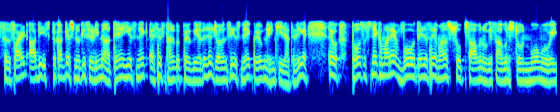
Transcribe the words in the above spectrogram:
सल्फाइड आदि इस प्रकार के स्नेक की श्रेणी में आते हैं। ये स्नेक ऐसे स्थानों पर प्रयोग किए जाते हैं जहाँ ज्वलनशील स्नेक प्रयोग नहीं किए जाते, ठीक है? देखो, ठोस स्नेक हमारे वो होते हैं, जैसे हमारा सोप, साबुन हो गया, साबुन, स्टोन, मोम हो गई,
